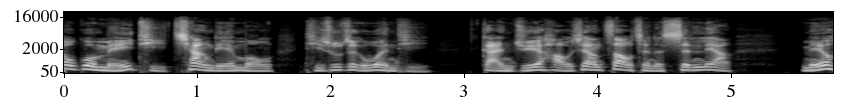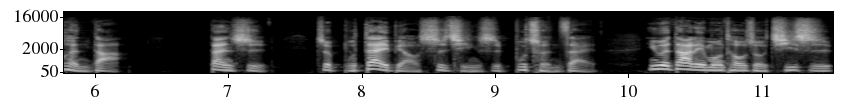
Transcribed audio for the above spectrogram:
透过媒体呛联盟提出这个问题，感觉好像造成的声量没有很大，但是这不代表事情是不存在，因为大联盟投手其实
